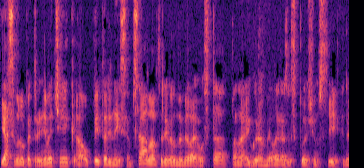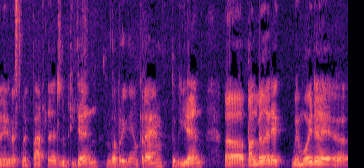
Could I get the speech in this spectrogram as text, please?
Já se jmenuji Petr Němeček a opět tady nejsem sám, mám tady velmi milé hosta, pana Igora Millera ze společnosti Eden Investment Partners. Dobrý den. Dobrý den, prajem. Dobrý den. Uh, pan Miller je mimo jiné uh,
